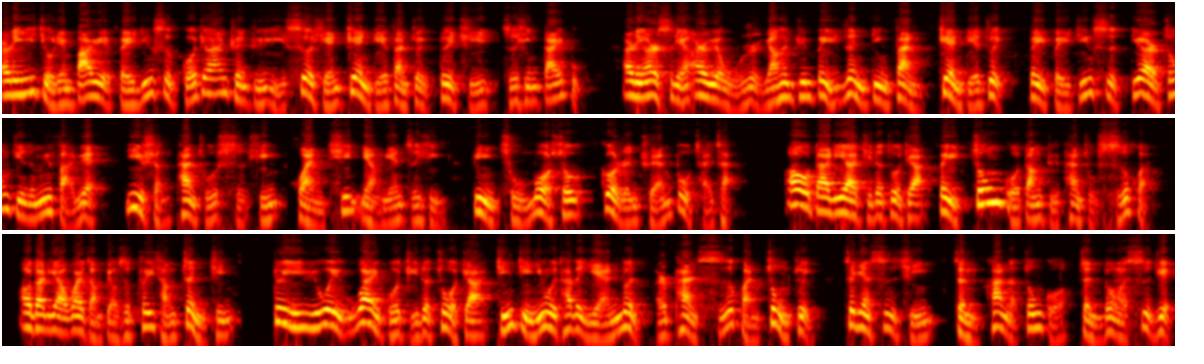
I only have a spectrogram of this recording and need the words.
二零一九年八月，北京市国家安全局以涉嫌间谍犯罪对其执行逮捕。二零二四年二月五日，杨恒军被认定犯间谍罪，被北京市第二中级人民法院一审判处死刑，缓期两年执行，并处没收个人全部财产。澳大利亚籍的作家被中国当局判处死缓，澳大利亚外长表示非常震惊。对于一位外国籍的作家仅仅因为他的言论而判死缓重罪，这件事情震撼了中国，震动了世界。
